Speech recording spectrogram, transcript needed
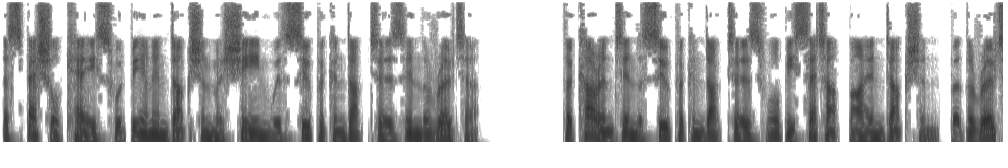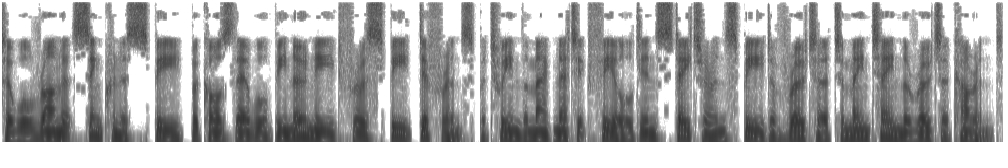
A special case would be an induction machine with superconductors in the rotor. The current in the superconductors will be set up by induction, but the rotor will run at synchronous speed because there will be no need for a speed difference between the magnetic field in stator and speed of rotor to maintain the rotor current.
